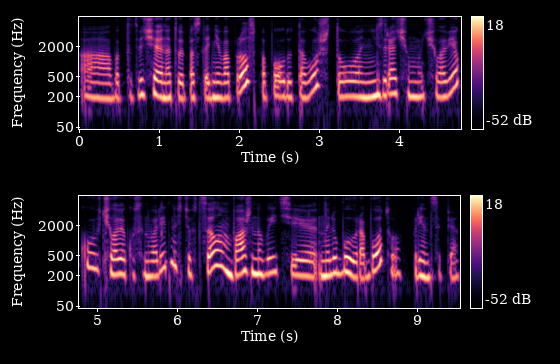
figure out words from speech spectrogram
А вот отвечая на твой последний вопрос по поводу того, что незрячему человеку, человеку с инвалидностью в целом важно выйти на любую работу, в принципе,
